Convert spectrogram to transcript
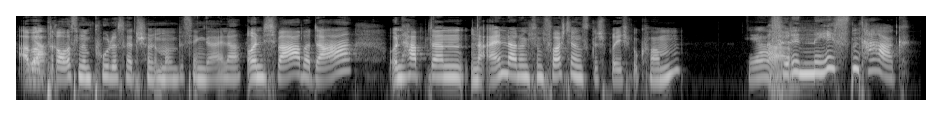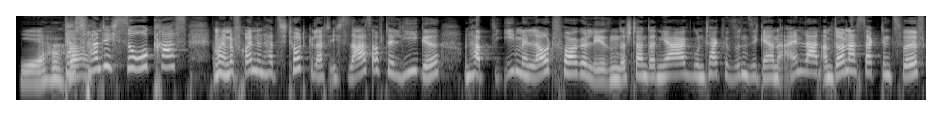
Aber Ja. draußen im Pool ist halt schon immer ein bisschen geiler. Und ich war aber da und habe dann eine Einladung zum Vorstellungsgespräch bekommen Ja. für den nächsten Tag. Ja. Das fand ich so krass. Meine Freundin hat sich totgelacht. Ich saß auf der Liege und habe die E-Mail laut vorgelesen. Da stand dann, ja, guten Tag, wir würden Sie gerne einladen. Am Donnerstag, den 12.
